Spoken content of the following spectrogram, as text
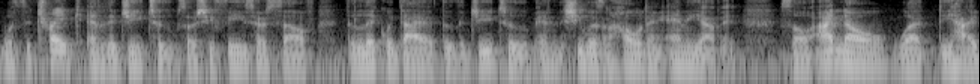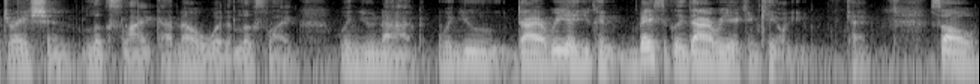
with the trach and the G tube. So she feeds herself the liquid diet through the G tube, and she wasn't holding any of it. So I know what dehydration looks like. I know what it looks like when you not when you diarrhea. You can basically diarrhea can kill you. Okay, so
